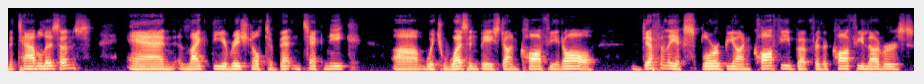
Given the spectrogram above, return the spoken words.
metabolisms. And like the original Tibetan technique, um, which wasn't based on coffee at all, definitely explore beyond coffee. But for the coffee lovers,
